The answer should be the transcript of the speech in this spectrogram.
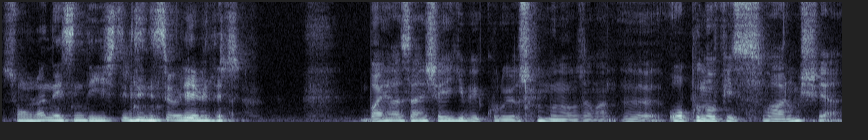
sonra nesini değiştirdiğini söyleyebilir. Bayağı sen şey gibi kuruyorsun bunu o zaman. Ee, Open Office varmış ya.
